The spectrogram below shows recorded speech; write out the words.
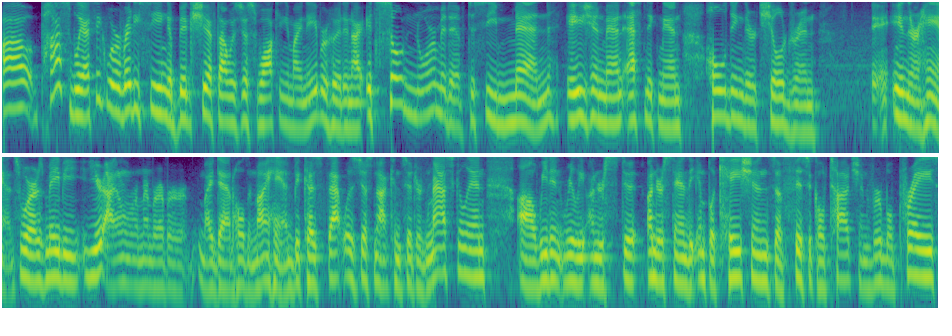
Uh, possibly. I think we're already seeing a big shift. I was just walking in my neighborhood, and I, it's so normative to see men, Asian men, ethnic men, holding their children in their hands. Whereas maybe I don't remember ever my dad holding my hand because that was just not considered masculine. Uh, we didn't really understood, understand the implications of physical touch and verbal praise.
